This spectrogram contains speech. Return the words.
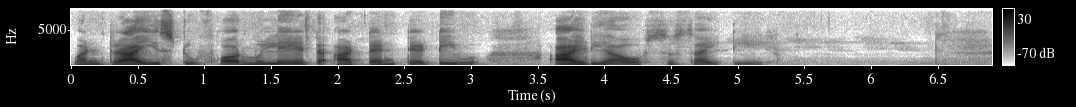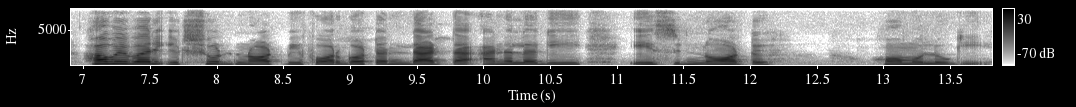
one tries to formulate a tentative idea of society. However, it should not be forgotten that the analogy is not homology.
